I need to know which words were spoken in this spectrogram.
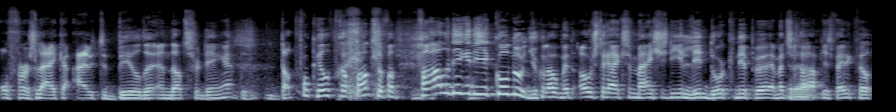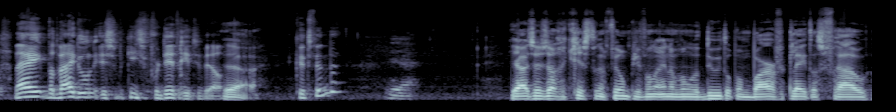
offers lijken uit te beelden en dat soort dingen. Dus dat vond ik heel frappant. Zo van, van alle dingen die je kon doen. Je kon ook met Oostenrijkse meisjes die een lint doorknippen en met schaapjes, weet ik veel. Nee, wat wij doen is we kiezen voor dit ritueel. Ja. Kun je het vinden? Ja. ja, zo zag ik gisteren een filmpje van een of andere dude op een bar verkleed als vrouw.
